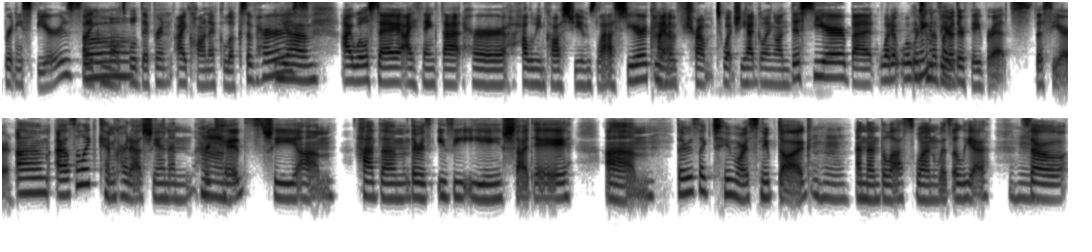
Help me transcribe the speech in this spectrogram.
Britney Spears, like oh. multiple different iconic looks of hers. Yeah. I will say, I think that her Halloween costumes last year kind yeah. of trumped what she had going on this year. But what, what were some of your like, other favorites this year? Um, I also like Kim Kardashian and her hmm. kids. She um, had them. There was Easy E, Sade. Um, there was like two more, Snoop Dogg, mm-hmm. and then the last one was Aaliyah. Mm-hmm. So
